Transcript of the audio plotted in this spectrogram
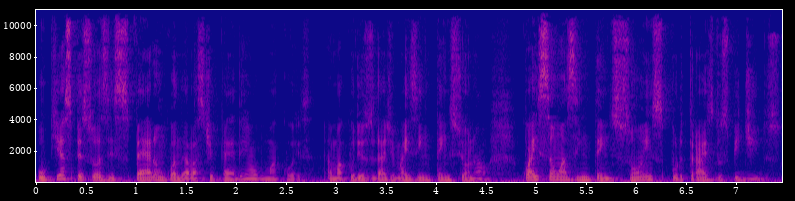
o que as pessoas esperam quando elas te pedem alguma coisa. É uma curiosidade mais intencional. Quais são as intenções por trás dos pedidos?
